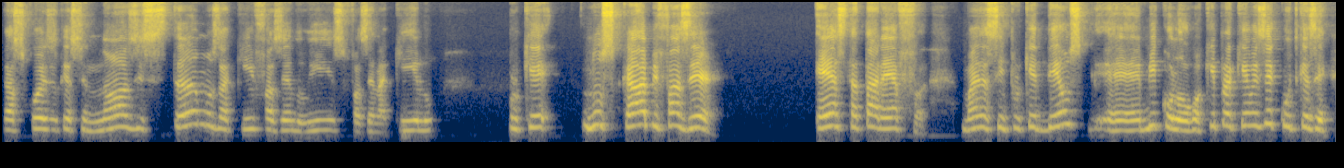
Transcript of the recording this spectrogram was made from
das coisas que assim, nós estamos aqui fazendo isso, fazendo aquilo, porque nos cabe fazer esta tarefa. Mas assim, porque Deus é, me colocou aqui para que eu execute. Quer dizer,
